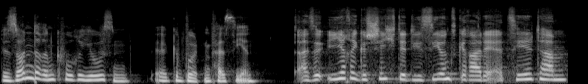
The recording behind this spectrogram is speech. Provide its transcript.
besonderen, kuriosen äh, Geburten passieren. Also Ihre Geschichte, die Sie uns gerade erzählt haben,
